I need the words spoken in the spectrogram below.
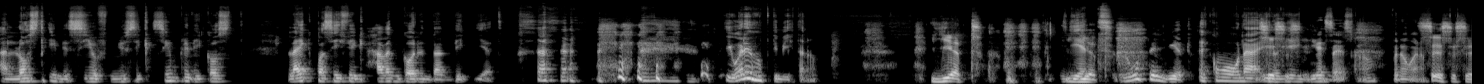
and lost in the sea of music simply because like Pacific haven't gotten that big yet. Igual es optimista, ¿no? Yet. Yet. Me gusta el yet. Es como una sí, sí, inglesa eso, ¿no? Pero bueno. Sí, sí, sí.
